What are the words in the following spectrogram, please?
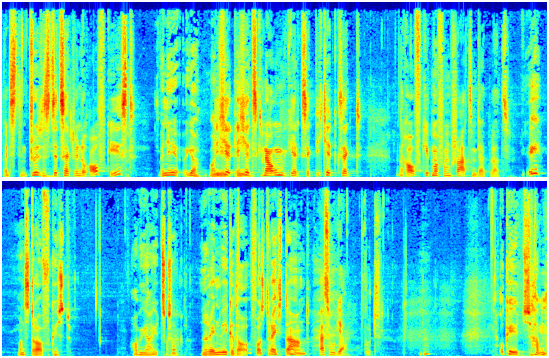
Du hättest jetzt gesagt, wenn du raufgehst. Wenn ich, ja, wenn ich, ich, hätte, ich hätte es genau umgekehrt gesagt. Ich hätte gesagt, rauf geht man vom Schwarzenbergplatz. Eh, wenn du drauf gehst. Habe ich ja jetzt gesagt. Ein Rennweg drauf, hast rechter Hand. Ach so, ja, gut. Okay, haben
